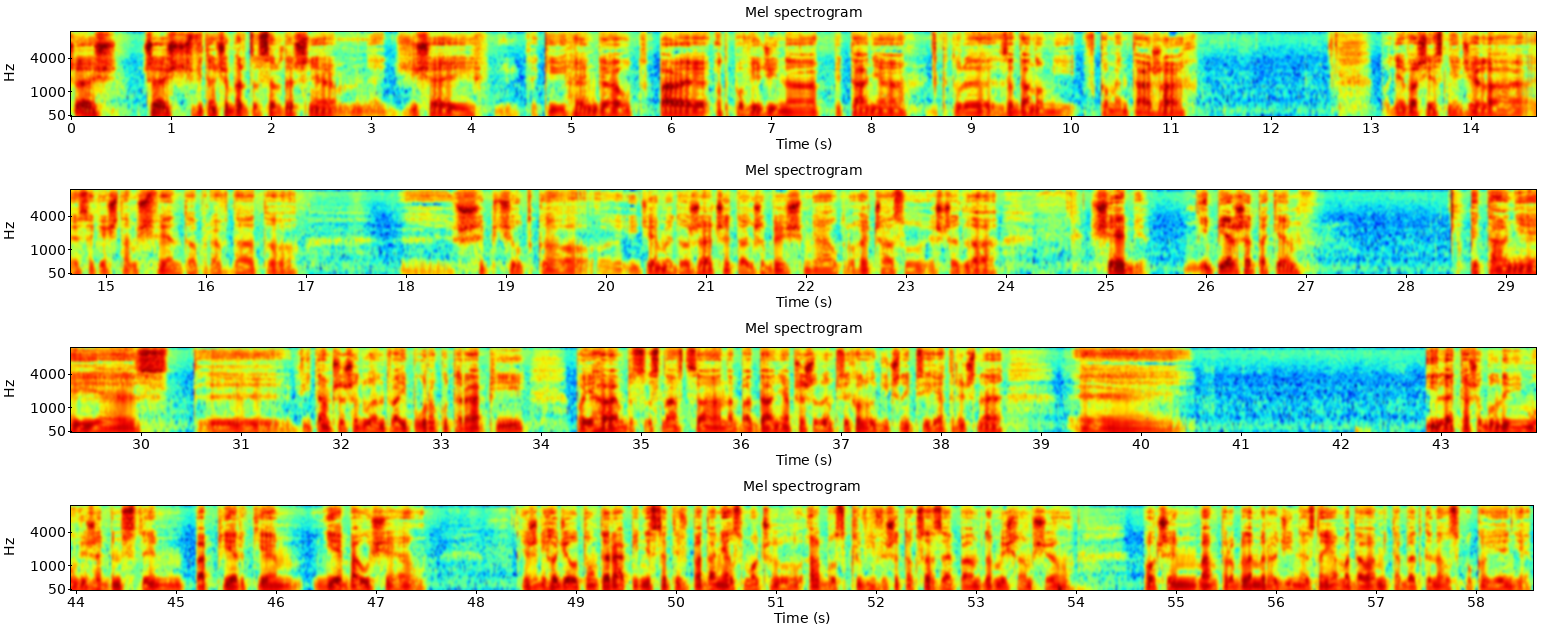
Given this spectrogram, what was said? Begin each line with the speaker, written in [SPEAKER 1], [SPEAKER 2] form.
[SPEAKER 1] Cześć, cześć, witam Cię bardzo serdecznie. Dzisiaj taki hangout, parę odpowiedzi na pytania, które zadano mi w komentarzach. Ponieważ jest niedziela, jest jakieś tam święto, prawda, to y, szybciutko idziemy do rzeczy, tak żebyś miał trochę czasu jeszcze dla siebie. I pierwsze takie pytanie jest yy, witam, przeszedłem 2,5 roku terapii. Pojechałem do Sosnawca na badania, przeszedłem psychologiczne i psychiatryczne. Yy, i lekarz ogólny mi mówi, żebym z tym papierkiem nie bał się jeżeli chodzi o tą terapię. Niestety w badaniach z moczu albo z krwi wyszedł oksazepam, domyślam się po czym mam problemy rodzinne, znajoma dała mi tabletkę na uspokojenie.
